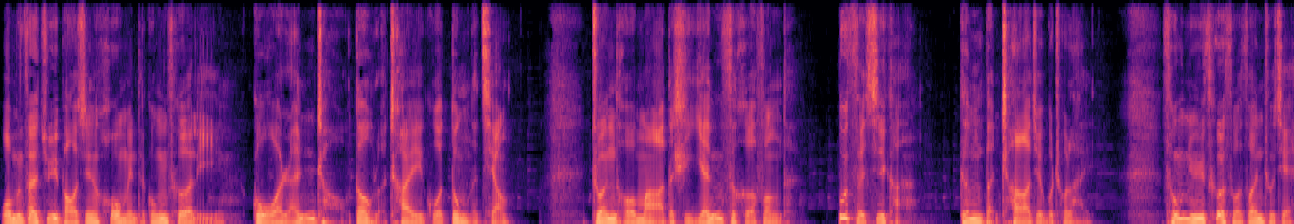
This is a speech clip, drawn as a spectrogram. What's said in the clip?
我们在聚宝心后面的公厕里，果然找到了拆过洞的墙，砖头码的是严丝合缝的，不仔细看根本察觉不出来。从女厕所钻出去。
